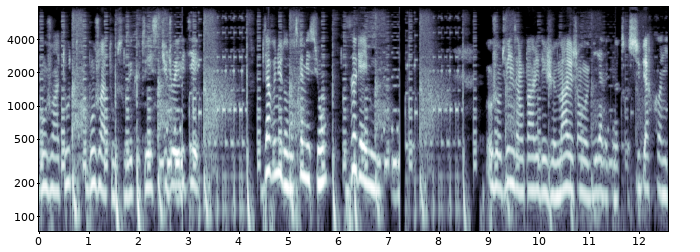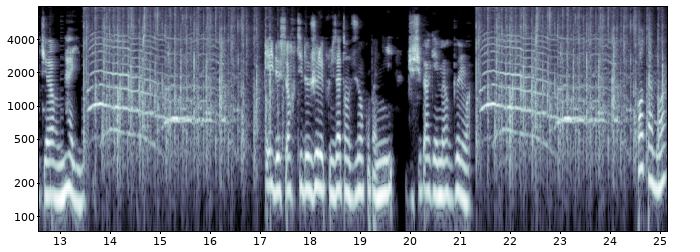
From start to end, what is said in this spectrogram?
Bonjour à toutes, bonjour à tous, vous écoutez Studio Héritier. Bienvenue dans notre émission The Gaming. Aujourd'hui, nous allons parler des jeux Mario sur mobile avec notre super chroniqueur Naïm. Et des sorties de jeux les plus attendus en compagnie du super gamer Benoît. Quant à moi,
